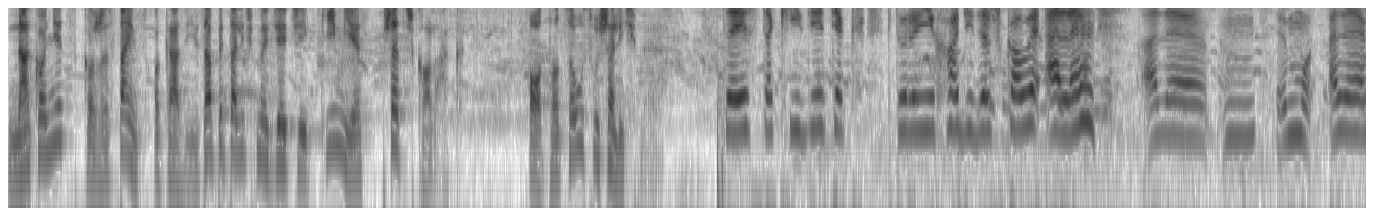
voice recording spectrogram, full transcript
Na koniec, korzystając z okazji, zapytaliśmy dzieci, kim jest przedszkolak. Oto co usłyszeliśmy. To jest taki dzieciak, który nie chodzi do szkoły, ale, ale, mm, ale,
